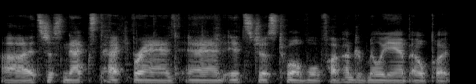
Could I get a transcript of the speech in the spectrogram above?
Uh, it's just Nexxtech brand and it's just 12 volt 500 milliamp output.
